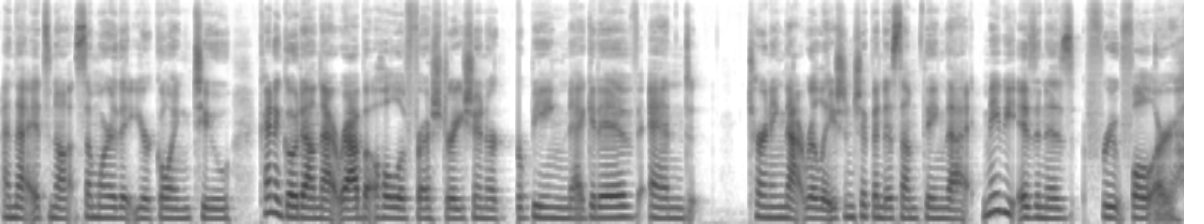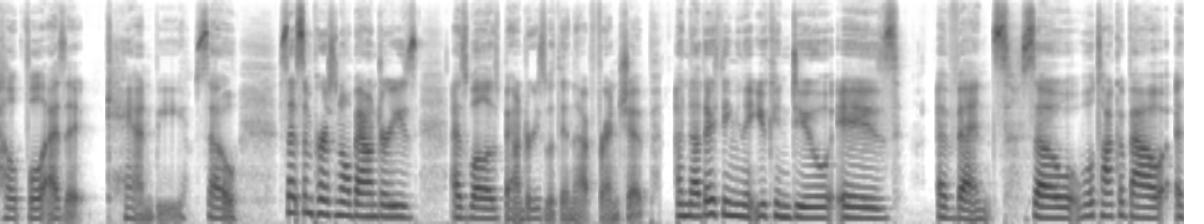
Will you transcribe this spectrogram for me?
and that it's not somewhere that you're going to kind of go down that rabbit hole of frustration or, being negative and turning that relationship into something that maybe isn't as fruitful or helpful as it can be. So, set some personal boundaries as well as boundaries within that friendship. Another thing that you can do is events. So, we'll talk about a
